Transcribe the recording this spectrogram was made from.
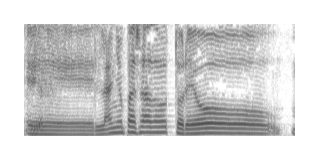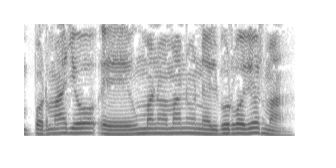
Eh, el año pasado toreó por mayo un mano a mano en el Burgo de Osma.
